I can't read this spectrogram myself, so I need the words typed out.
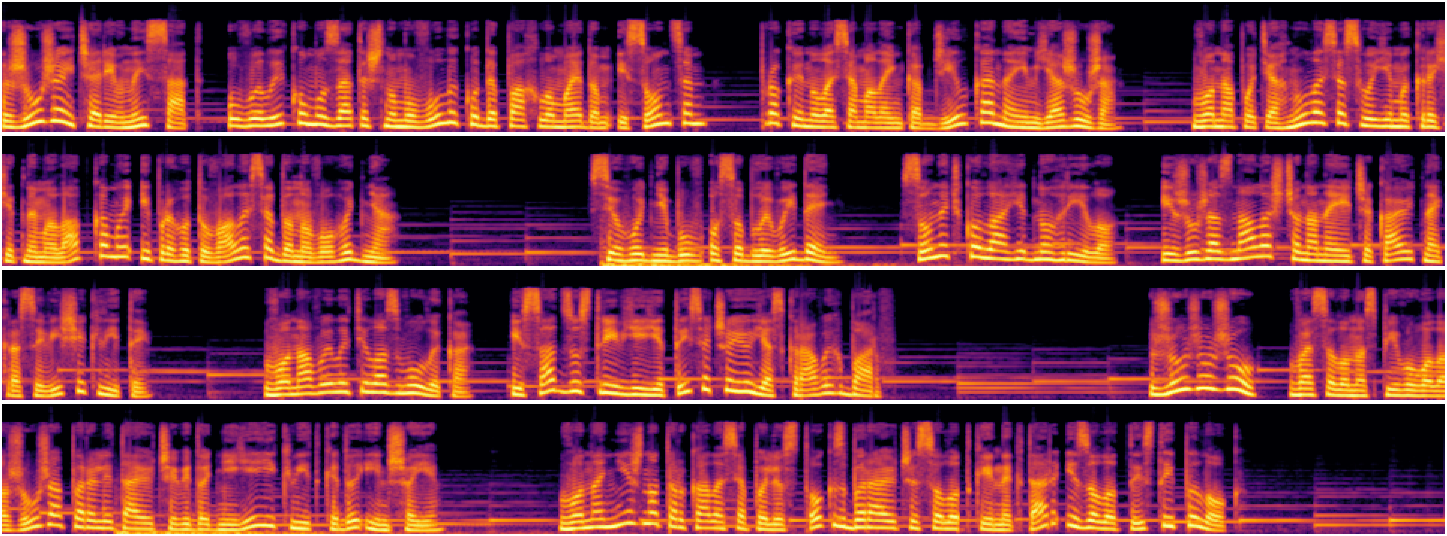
Жужа і чарівний сад. У великому затишному вулику, де пахло медом і сонцем, прокинулася маленька бджілка на ім'я Жужа. Вона потягнулася своїми крихітними лапками і приготувалася до нового дня. Сьогодні був особливий день. Сонечко лагідно гріло, і жужа знала, що на неї чекають найкрасивіші квіти. Вона вилетіла з вулика, і сад зустрів її тисячею яскравих барв. Жу-жу-жу. весело наспівувала жужа, перелітаючи від однієї квітки до іншої. Вона ніжно торкалася пелюсток, збираючи солодкий нектар і золотистий пилок.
